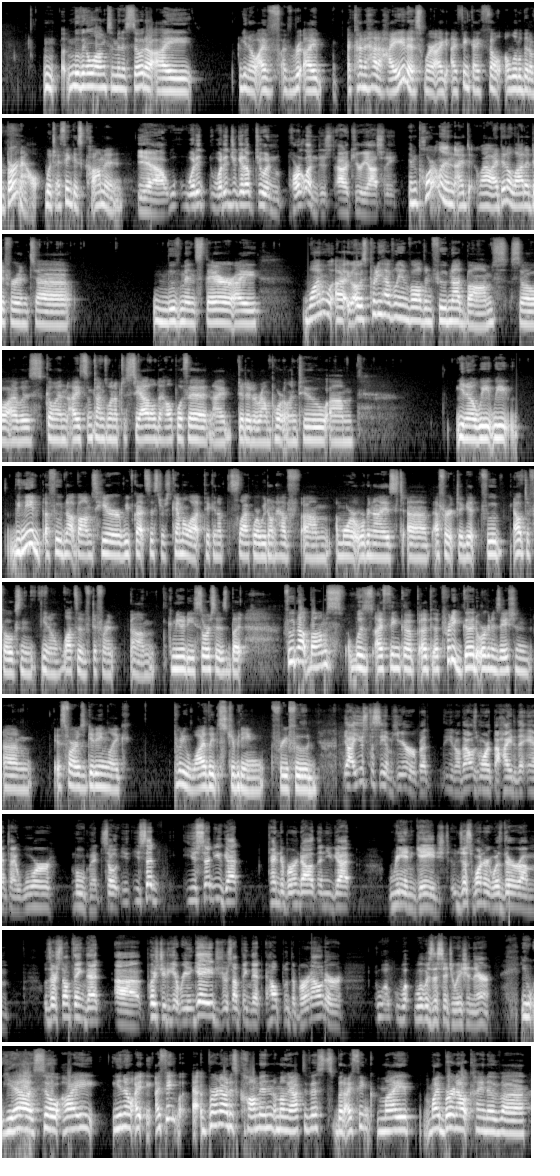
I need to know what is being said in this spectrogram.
m- moving along to Minnesota. I, you know, I've I've re- I I kind of had a hiatus where I, I think I felt a little bit of burnout, which I think is common yeah. What did what did you get up to in Portland? Just out of curiosity. In Portland, I did, wow, I did a lot of different uh, movements there. I one I, I was pretty heavily involved in food not bombs, so I was going. I sometimes went up to Seattle to help with it, and I did it around Portland too. Um, you know, we we we need a food not bombs here. We've got Sisters Camelot picking up the slack where we don't have um, a more organized uh, effort to get food out to folks, and you know, lots of different um, community sources. But Food Not Bombs was, I think, a, a, a pretty good organization um, as far as getting like pretty widely distributing free food. Yeah, I used to see them here, but you know that was more at the height of the anti-war movement. So you, you said you said you got kind of burned out, then you got re-engaged. Just wondering, was there um, was there something that uh, pushed you to get re-engaged, or something that helped with the burnout, or what, what, was the situation there? Yeah, so I, you know, I I think burnout is common among activists, but I think my my burnout kind of. Uh,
